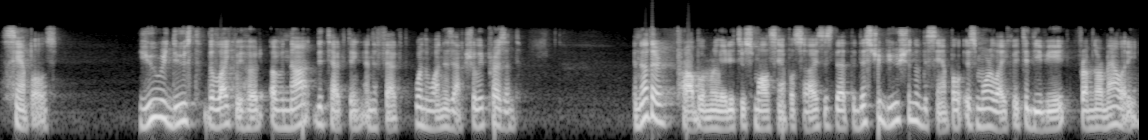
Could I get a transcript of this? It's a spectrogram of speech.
samples, you reduced the likelihood of not detecting an effect when one is actually present. Another problem related to small sample size is that the distribution of the sample is more likely to deviate from normality.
